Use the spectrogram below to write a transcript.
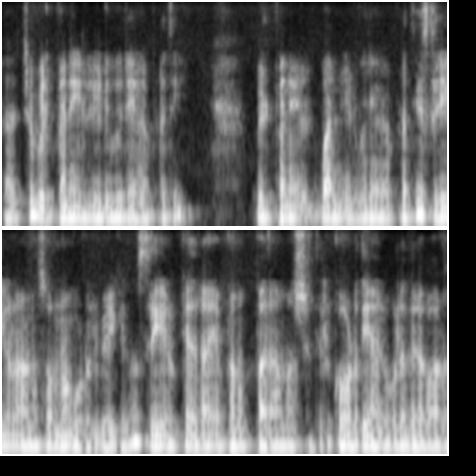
സാധിച്ചു വിൽപ്പനയിൽ ഇടിവ് രേഖപ്പെടുത്തി. വിൽപ്പനയിൽ വൻ ഇടിവ് രേഖപ്പെടുത്തി. സ്ത്രീകളാണ് സ്വർണം കൂടുതൽ ഉപയോഗിക്കുന്നത്. സ്ത്രീകൾക്കെതിരായ പ്രമ- പരാമർശത്തിൽ കോടതി അനുകൂല നിലപാട്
